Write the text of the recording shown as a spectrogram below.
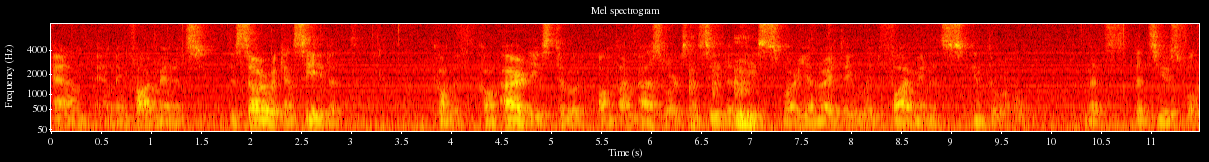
and, and in five minutes, the server can see that, com- compare these two one-time passwords and see that these were generated with five minutes interval. And that's, that's useful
